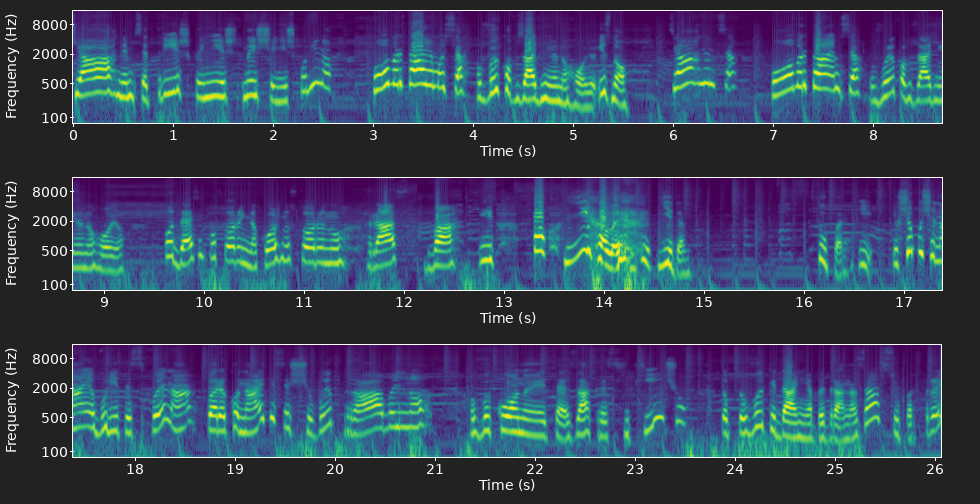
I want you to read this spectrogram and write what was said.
тягнемося трішки ніж, нижче, ніж коліно, повертаємося, викоп задньою ногою. І знов тягнемося, повертаємося, викоп задньою ногою. По 10 повторень на кожну сторону. Раз, два і поїхали! Їдемо. Супер. І якщо починає боліти спина, переконайтеся, що ви правильно виконуєте закрес хіп-хінчу, тобто викидання бедра назад. Супер. Три,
